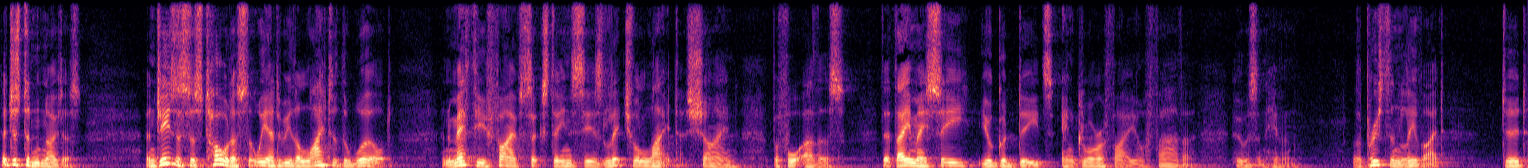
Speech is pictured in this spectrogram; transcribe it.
They just didn't notice. And Jesus has told us that we are to be the light of the world. And Matthew 5:16 says, "Let your light shine before others, that they may see your good deeds and glorify your Father who is in heaven. The priest and Levite did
